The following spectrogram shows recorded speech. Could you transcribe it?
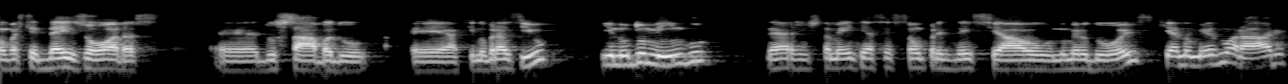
então, vai ser 10 horas é, do sábado é, aqui no Brasil. E no domingo, né, a gente também tem a sessão presidencial número 2, que é no mesmo horário,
